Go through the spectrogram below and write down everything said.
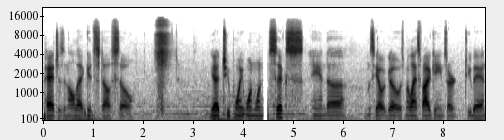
patches and all that good stuff, so yeah, 2.116, and uh, I'm gonna see how it goes. My last five games aren't too bad.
